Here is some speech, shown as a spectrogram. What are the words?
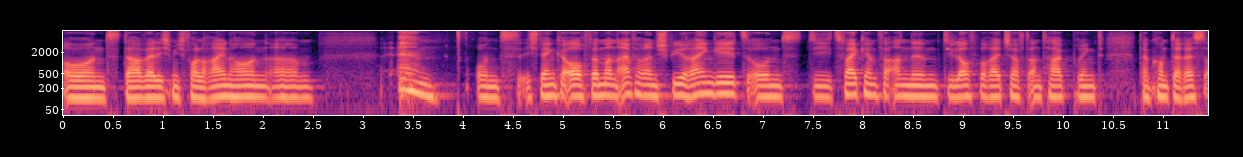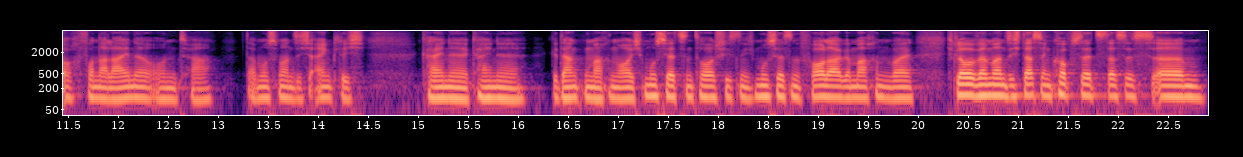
Und da werde ich mich voll reinhauen. Ähm, und ich denke auch, wenn man einfach ins Spiel reingeht und die Zweikämpfe annimmt, die Laufbereitschaft an Tag bringt, dann kommt der Rest auch von alleine und ja, da muss man sich eigentlich keine, keine Gedanken machen, oh, ich muss jetzt ein Tor schießen, ich muss jetzt eine Vorlage machen, weil ich glaube, wenn man sich das in den Kopf setzt, dass es ähm,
